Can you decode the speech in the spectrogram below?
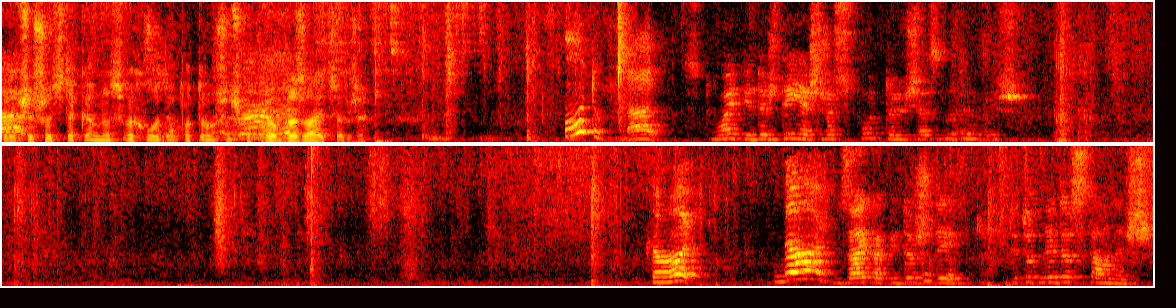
Коротше, щось таке в нас виходить, потрошечку преображається вже. О, тут. Дай. Ой, підожди, я ж розпутаю, зараз буде виш. Зайка, підожди. Ти тут не достанеш.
